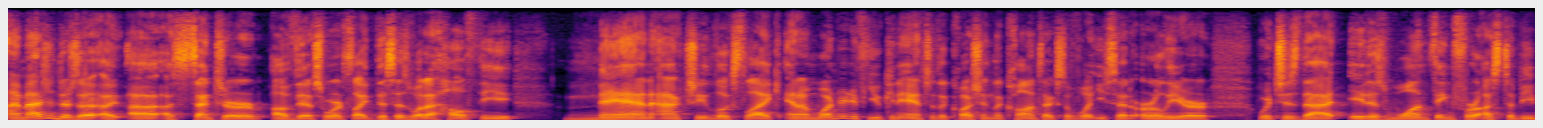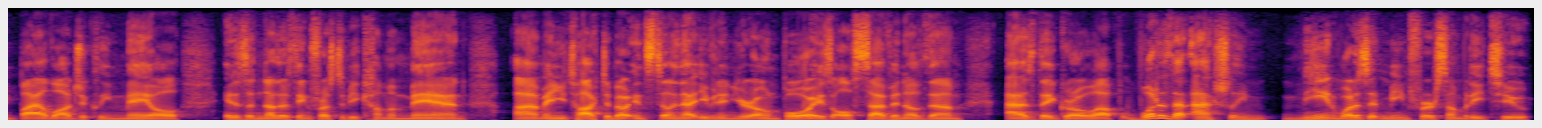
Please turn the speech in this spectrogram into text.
I imagine there's a, a, a center of this where it's like this is what a healthy man actually looks like. And I'm wondering if you can answer the question in the context of what you said earlier, which is that it is one thing for us to be biologically male, it is another thing for us to become a man. Um, and you talked about instilling that even in your own boys, all seven of them, as they grow up. What does that actually mean? What does it mean for somebody to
